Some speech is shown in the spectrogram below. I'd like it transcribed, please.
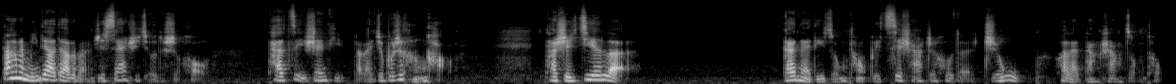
当他的民调掉了百分之三十九的时候，他自己身体本来就不是很好，他是接了甘乃迪总统被刺杀之后的职务，后来当上总统。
